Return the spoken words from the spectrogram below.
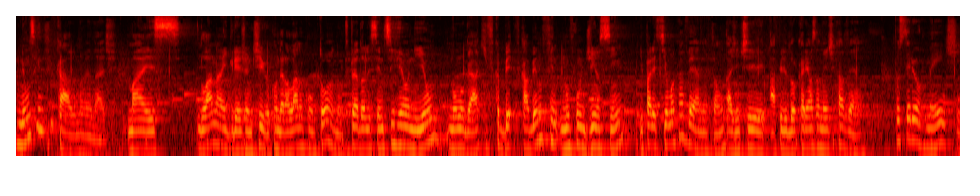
nenhum significado, na verdade. Mas lá na igreja antiga, quando era lá no contorno, os pré-adolescentes se reuniam num lugar que fica bem, ficava bem no, no fundinho assim e parecia uma caverna. Então a gente apelidou carinhosamente caverna. Posteriormente,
